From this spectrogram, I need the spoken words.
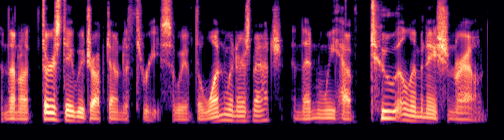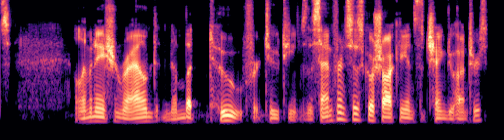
And then on Thursday, we drop down to three. So we have the one winners match, and then we have two elimination rounds. Elimination round number two for two teams the San Francisco Shock against the Chengdu Hunters.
